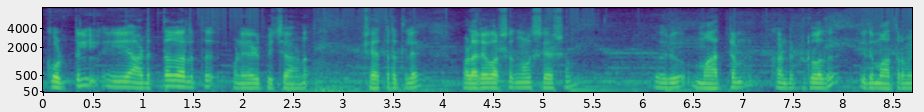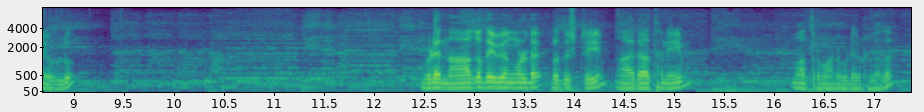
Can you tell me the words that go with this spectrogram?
കൊട്ടിൽ ഈ അടുത്ത കാലത്ത് പണികഴിപ്പിച്ചാണ് ക്ഷേത്രത്തിലെ വളരെ വർഷങ്ങൾക്ക് ശേഷം ഒരു മാറ്റം കണ്ടിട്ടുള്ളത് ഇത് മാത്രമേ ഉള്ളൂ. ഇവിടെ നാഗദൈവങ്ങളുടെ പ്രതിഷ്ഠയും ആരാധനയും മാത്രമാണ് ഇവിടെ ഉള്ളത്.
